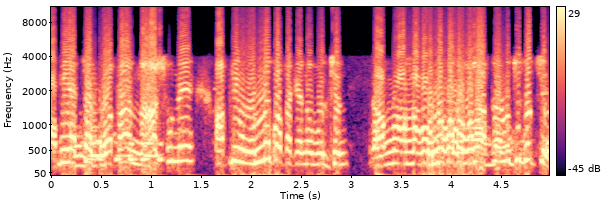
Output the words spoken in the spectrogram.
আপনি একটা কথা না শুনে আপনি অন্য কথা কেন বলছেন? আপনি অন্য অন্য কথা বলা আপনার উচিত হচ্ছে?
